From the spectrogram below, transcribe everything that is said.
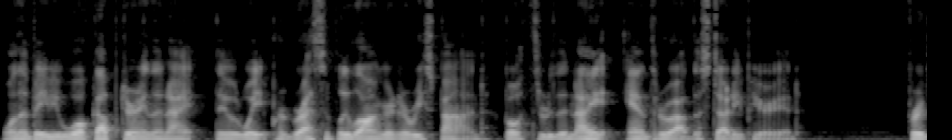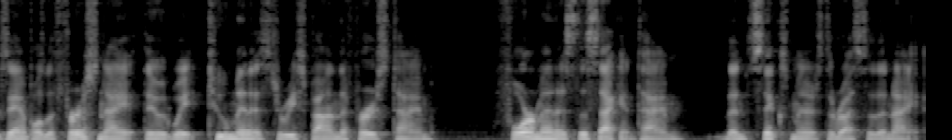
When the baby woke up during the night, they would wait progressively longer to respond, both through the night and throughout the study period. For example, the first night, they would wait two minutes to respond the first time, four minutes the second time, then six minutes the rest of the night.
